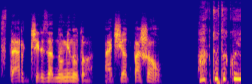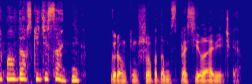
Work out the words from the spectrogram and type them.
Старт через одну минуту. Отчет пошел!» «А кто такой молдавский десантник?» Громким шепотом спросила овечка.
